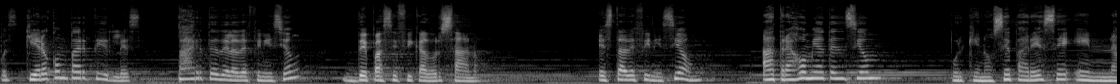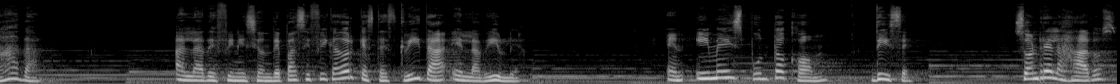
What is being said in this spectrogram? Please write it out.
Pues quiero compartirles parte de la definición de pacificador sano. Esta definición atrajo mi atención porque no se parece en nada a la definición de pacificador que está escrita en la Biblia. En emails.com dice, son relajados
